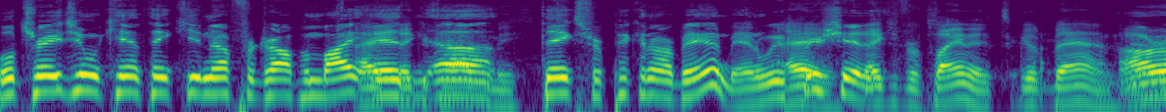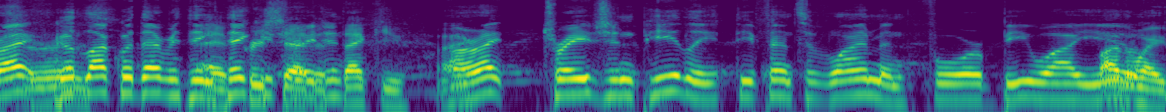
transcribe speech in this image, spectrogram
Well, Trajan, we can't thank you enough for dropping by, Hey, and thank you for uh, me. thanks for picking our band, man. We Hey, appreciate it. Thank you for playing it. It's a good band. All right, sure good is. luck with everything. Hey, thank you, appreciate it. Trajan. Thank you. All right, Trajan Pili, defensive lineman for BYU. By the way,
